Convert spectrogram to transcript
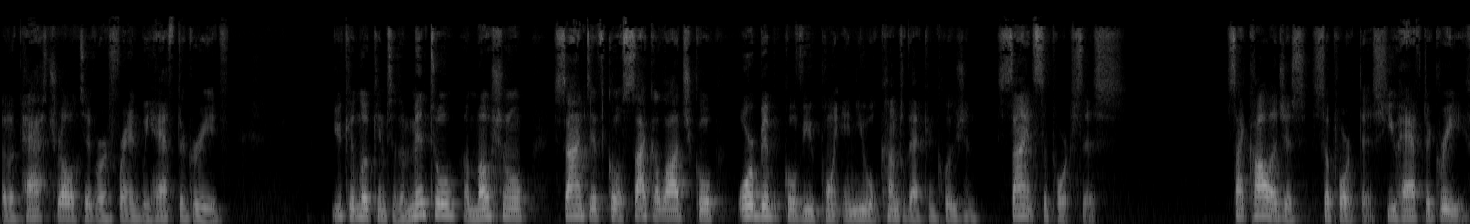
of a past relative or a friend, we have to grieve. You can look into the mental, emotional, scientific, psychological, or biblical viewpoint, and you will come to that conclusion. Science supports this. Psychologists support this. You have to grieve.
